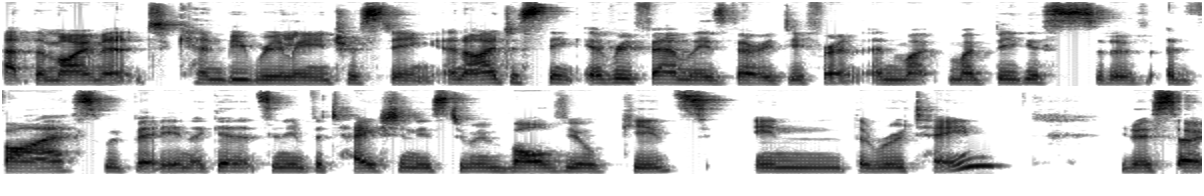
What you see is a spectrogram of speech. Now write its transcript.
at the moment can be really interesting. And I just think every family is very different. And my, my biggest sort of advice would be, and again, it's an invitation, is to involve your kids in the routine. You know, so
